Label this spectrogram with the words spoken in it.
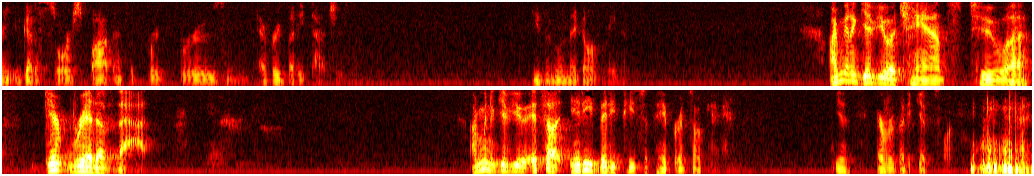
Right? You've got a sore spot and it's a big bruise, and everybody touches it, even when they don't mean it. I'm going to give you a chance to uh, get rid of that. I'm going to give you, it's a itty bitty piece of paper. It's okay. Yeah, everybody gets one. Okay.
